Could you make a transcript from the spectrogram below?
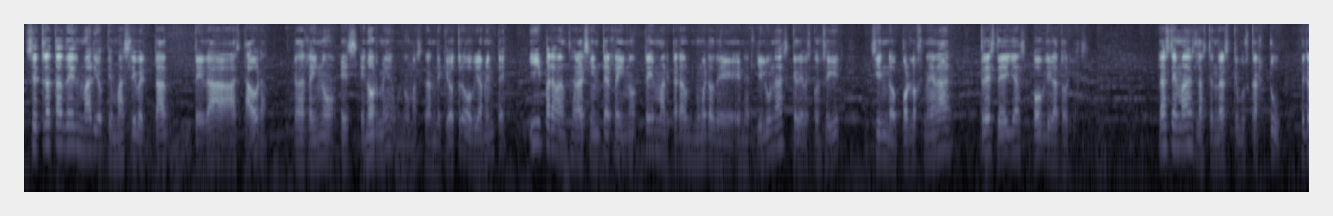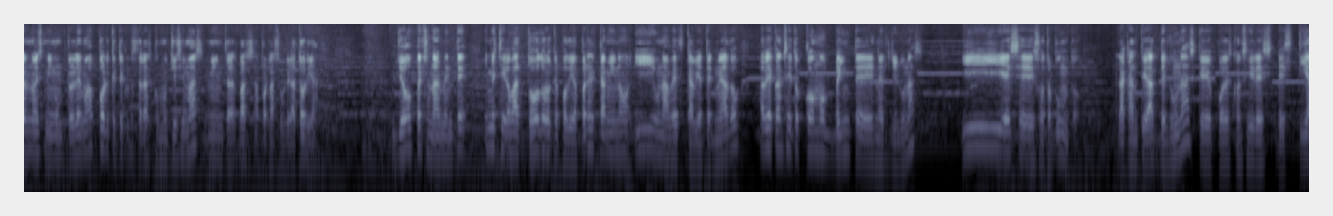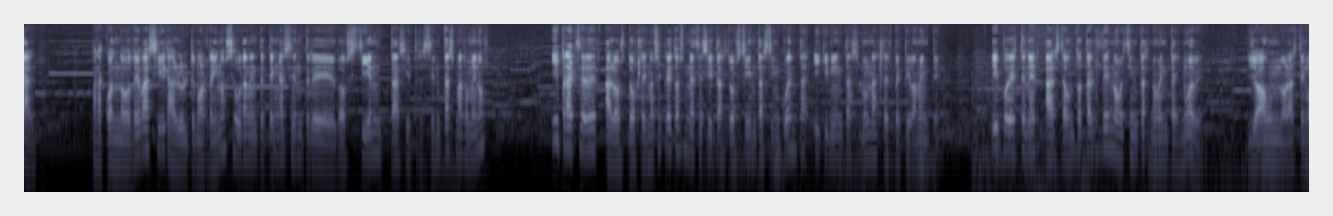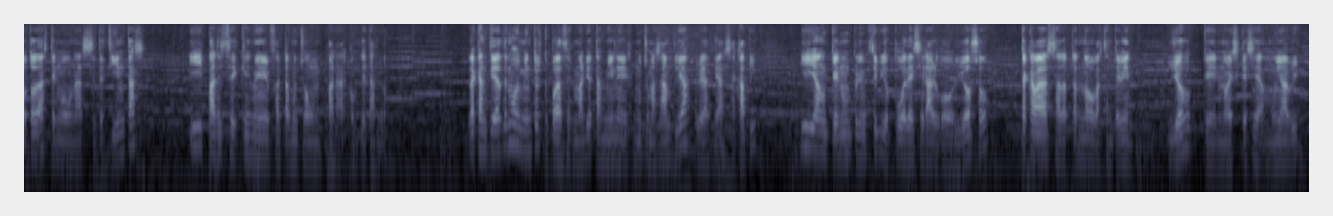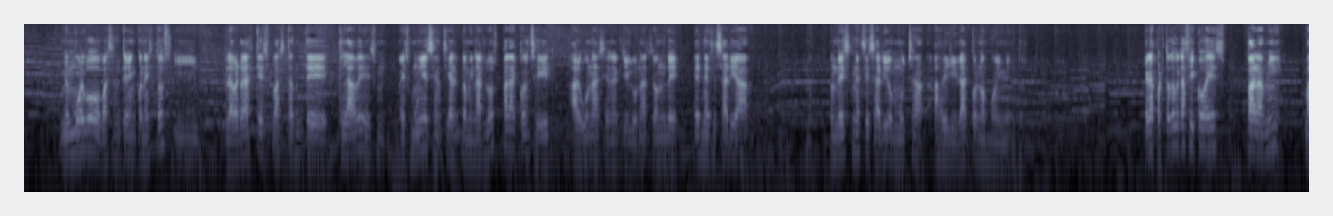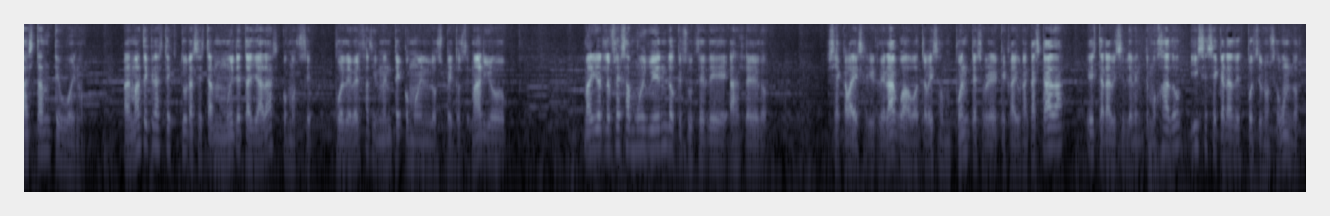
Se trata del Mario que más libertad te da hasta ahora. Cada reino es enorme, uno más grande que otro obviamente, y para avanzar al siguiente reino te marcará un número de Energy Lunas que debes conseguir, siendo por lo general tres de ellas obligatorias. Las demás las tendrás que buscar tú, pero no es ningún problema porque te cruzarás con muchísimas mientras vas a por las obligatorias. Yo personalmente investigaba todo lo que podía por el camino y una vez que había terminado había conseguido como 20 Energy Lunas. Y ese es otro punto. La cantidad de lunas que puedes conseguir es bestial. Para cuando debas ir al último reino seguramente tengas entre 200 y 300 más o menos. Y para acceder a los dos reinos secretos necesitas 250 y 500 lunas respectivamente y puedes tener hasta un total de 999. Yo aún no las tengo todas, tengo unas 700 y parece que me falta mucho aún para completarlo. La cantidad de movimientos que puede hacer Mario también es mucho más amplia gracias a Capi y aunque en un principio puede ser algo lioso, te acabas adaptando bastante bien. Yo, que no es que sea muy hábil, me muevo bastante bien con estos y la verdad es que es bastante clave, es, muy esencial dominarlos para conseguir algunas Energy Lunas donde es necesaria donde es necesario mucha habilidad con los movimientos. El apartado gráfico es, para mí, bastante bueno. Además de que las texturas están muy detalladas, como se puede ver fácilmente como en los petos de Mario, Mario refleja muy bien lo que sucede alrededor. Si acaba de salir del agua o atraviesa un puente sobre el que cae una cascada, estará visiblemente mojado y se secará después de unos segundos.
